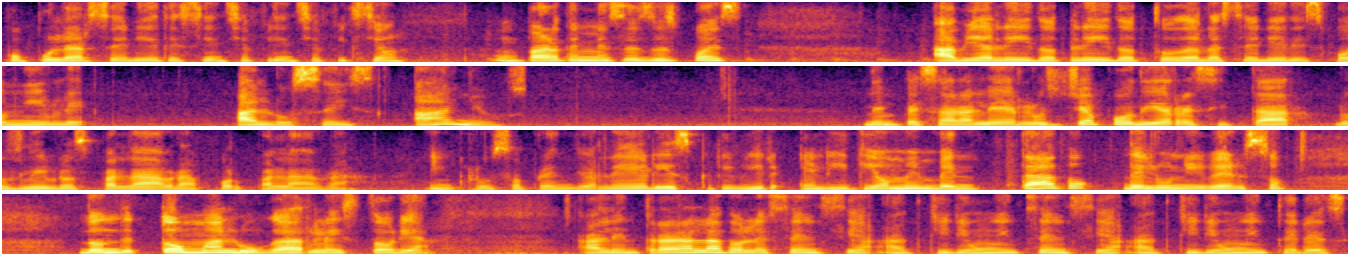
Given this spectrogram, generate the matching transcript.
popular serie de ciencia ficción. Un par de meses después, había leído, leído toda la serie disponible a los seis años. De empezar a leerlos ya podía recitar los libros palabra por palabra. Incluso aprendió a leer y escribir el idioma inventado del universo donde toma lugar la historia. Al entrar a la adolescencia adquirió una licencia, adquirió un interés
